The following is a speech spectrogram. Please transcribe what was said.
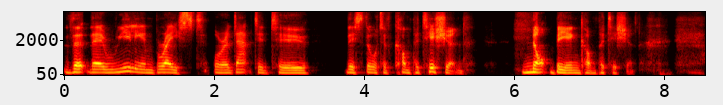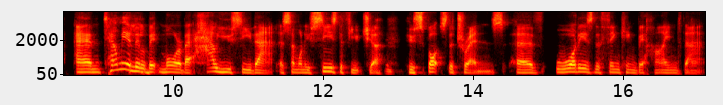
that they're really embraced or adapted to this thought of competition not being competition. And tell me a little bit more about how you see that as someone who sees the future, who spots the trends of what is the thinking behind that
